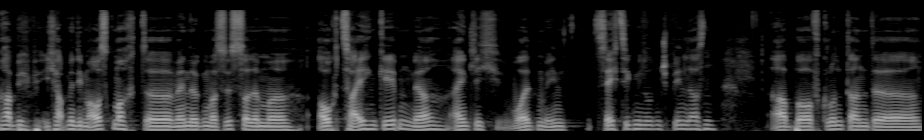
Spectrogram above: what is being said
habe ich, ich habe mit ihm ausgemacht, äh, wenn irgendwas ist, soll er mir auch Zeichen geben. Ja, eigentlich wollten wir ihn 60 Minuten spielen lassen, aber aufgrund dann der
